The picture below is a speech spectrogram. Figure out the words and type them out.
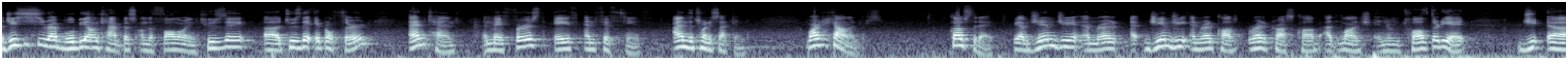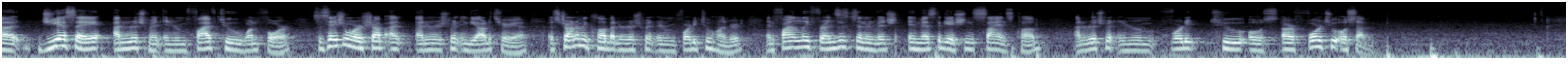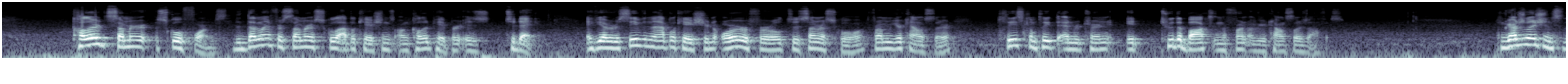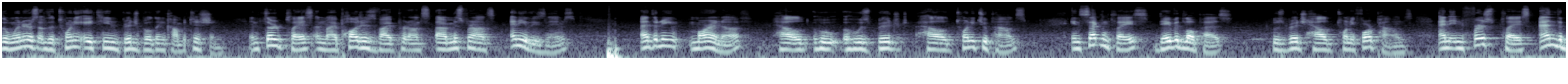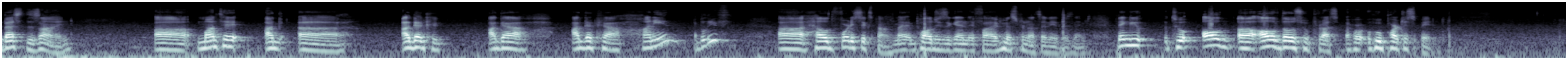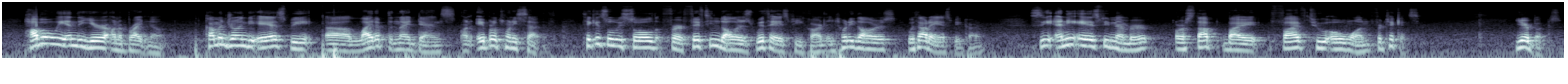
A GCC rep will be on campus on the following Tuesday, uh, Tuesday, April 3rd and 10th, and May 1st, 8th, and 15th, and the 22nd. Mark your calendars. Clubs today. We have GMG and Red, uh, GMG and Red, Red Cross Club at lunch in room 1238, G, uh, GSA at enrichment in room 5214, Cessation Workshop at, at enrichment in the Auditoria, Astronomy Club at enrichment in room 4200, and finally Forensics and Inve- Investigation Science Club at enrichment in room 42 or 4207. Colored summer school forms. The deadline for summer school applications on colored paper is today. If you have received an application or a referral to summer school from your counselor, please complete and return it to the box in the front of your counselor's office. Congratulations to the winners of the 2018 Bridge Building Competition. In third place, and my apologies if I pronounce, uh, mispronounce any of these names, Anthony Marinov, held, who, whose bridge held 22 pounds. In second place, David Lopez, whose bridge held 24 pounds. And in first place, and the best designed, uh, Monte Ag- uh, Aga- Agakahanian, I believe, uh, held 46 pounds. My apologies again if I mispronounce any of those names. Thank you to all, uh, all of those who, who participated. How about we end the year on a bright note? Come and join the ASB uh, Light Up the Night Dance on April 27th. Tickets will be sold for $15 with ASB card and $20 without ASB card. See any ASB member or stop by 5201 for tickets. Yearbooks.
